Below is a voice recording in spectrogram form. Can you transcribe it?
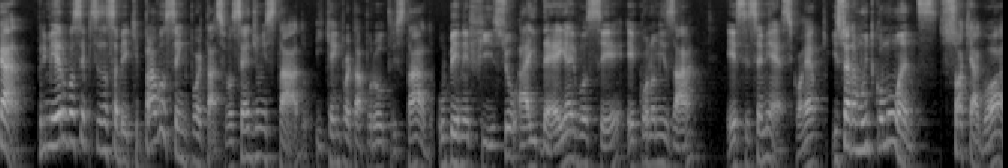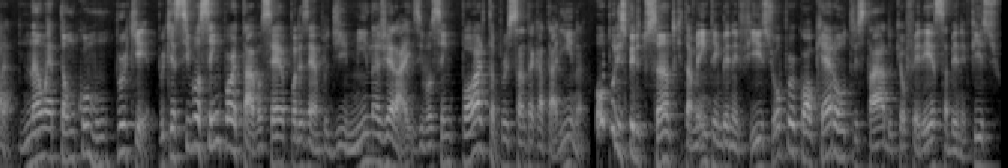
Cara, primeiro você precisa saber que para você importar, se você é de um estado e quer importar por outro estado, o benefício, a ideia é você economizar esse CMS, correto? Isso era muito comum antes, só que agora não é tão comum. Por quê? Porque se você importar, você é, por exemplo, de Minas Gerais e você importa por Santa Catarina, ou por Espírito Santo, que também tem benefício, ou por qualquer outro estado que ofereça benefício,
